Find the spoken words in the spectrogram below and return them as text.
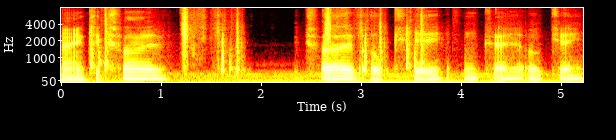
965, 65, okay, okay, okay.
